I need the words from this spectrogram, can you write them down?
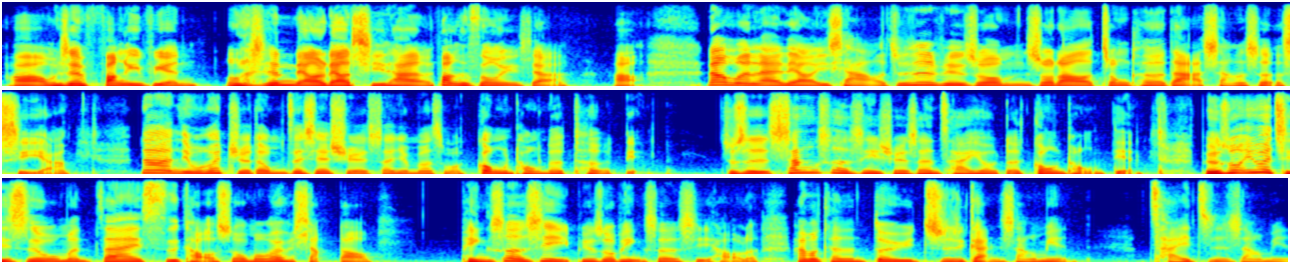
好吧，我们先放一边，我们先聊聊其他的，放松一下。好，那我们来聊一下哦，就是比如说我们说到中科大商社系啊，那你们会觉得我们这些学生有没有什么共同的特点？就是商社系学生才有的共同点，比如说，因为其实我们在思考的时候，我们会想到品社系，比如说品社系好了，他们可能对于质感上面、材质上面，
